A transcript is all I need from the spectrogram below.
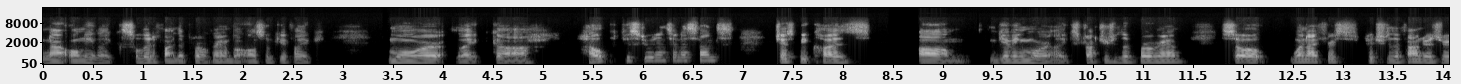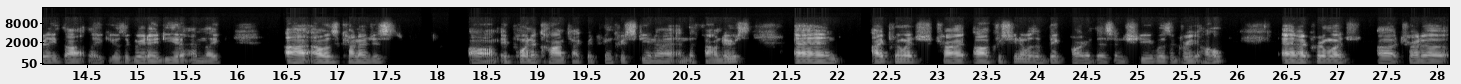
not only like solidify the program, but also give like more like uh, help to students in a sense, just because um, giving more like structure to the program. So when I first pitched to the founders, really thought like it was a great idea, and like uh, I was kind of just um, a point of contact between Christina and the founders, and I pretty much tried. Uh, Christina was a big part of this, and she was a great help, and I pretty much uh, try to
